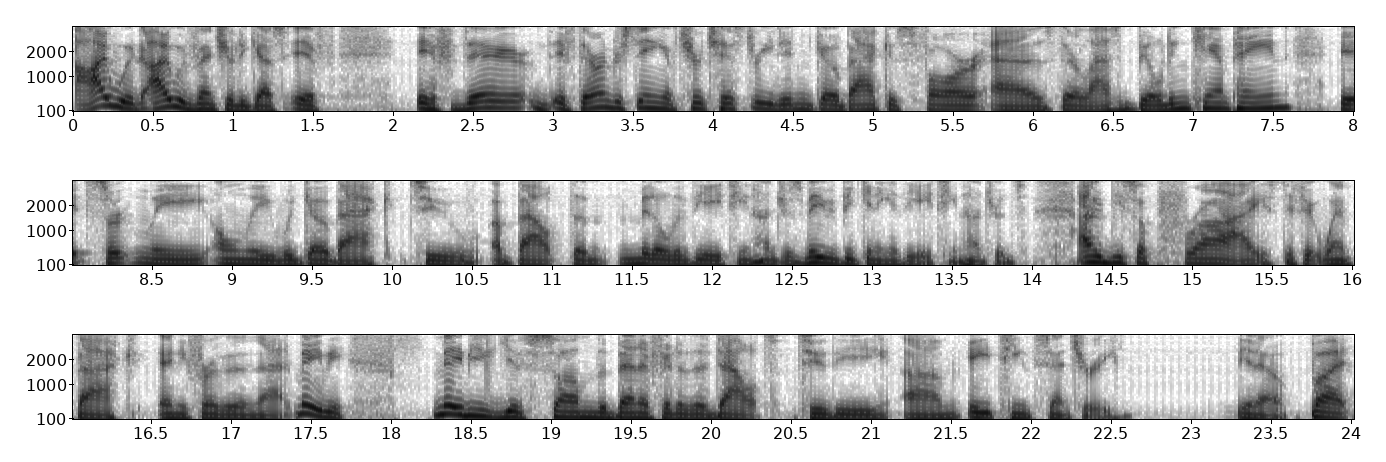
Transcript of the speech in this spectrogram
I would I would venture to guess if if their if their understanding of church history didn't go back as far as their last building campaign, it certainly only would go back to about the middle of the 1800s, maybe beginning of the 1800s. I would be surprised if it went back any further than that. Maybe maybe you give some the benefit of the doubt to the um, 18th century, you know, but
